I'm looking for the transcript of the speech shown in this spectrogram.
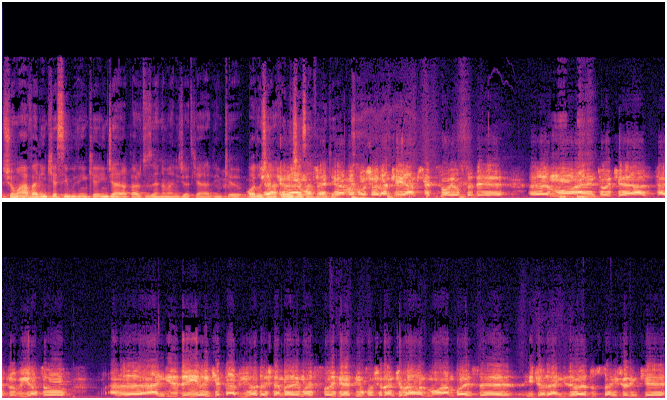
شما اولین کسی بودین که این جرقه رو تو ذهن من ایجاد کردیم که با دوچرخه میشه سفر کرد. و خوشحالم که یه همچین اتفاقی افتاده. ما همینطور که از تجربیات و انگیزه هایی که قبلی ها داشتن برای ما استفاده کردیم خوشحالم که به حال ما هم باعث ایجاد انگیزه برای دوستانی شدیم که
